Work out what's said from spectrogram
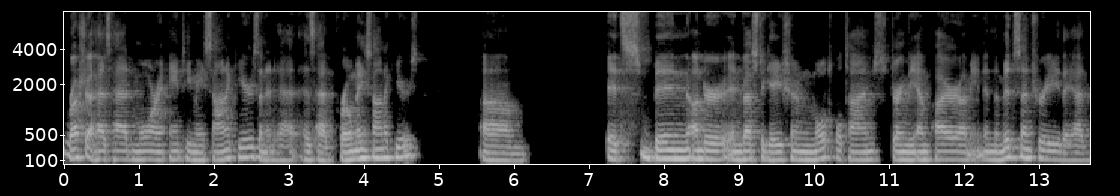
Russia has had more anti Masonic years than it ha- has had pro Masonic years. Um, it's been under investigation multiple times during the empire. I mean, in the mid-century, they had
